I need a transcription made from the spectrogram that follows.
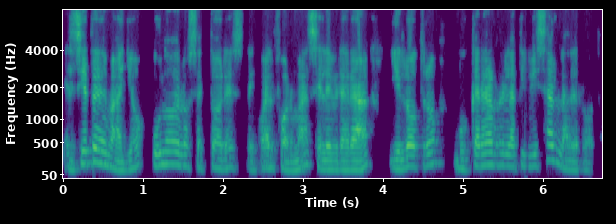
El 7 de mayo, uno de los sectores de igual forma celebrará y el otro buscará relativizar la derrota.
